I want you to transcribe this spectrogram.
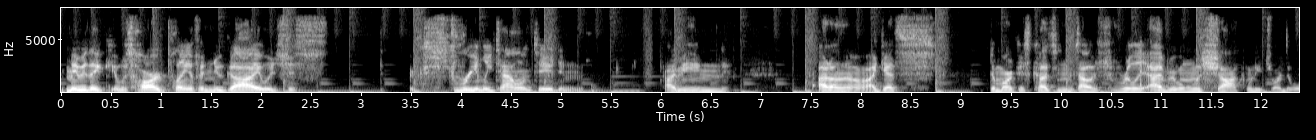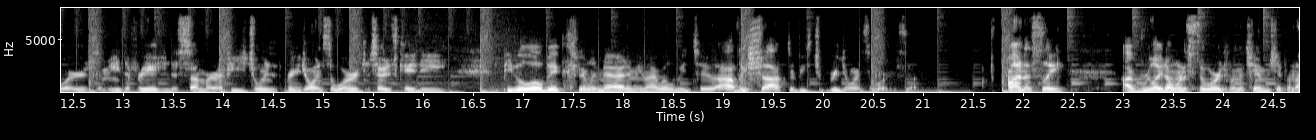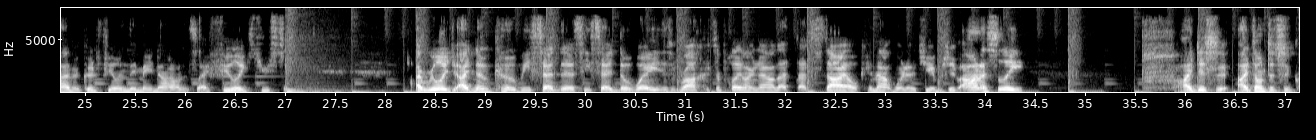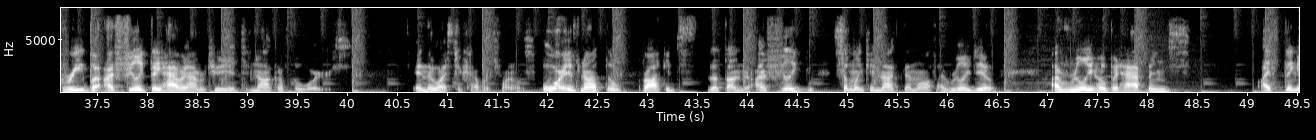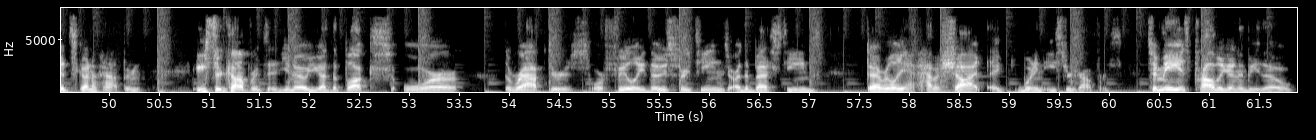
maybe they it was hard playing with a new guy who was just extremely talented, and I mean, I don't know. I guess DeMarcus Cousins, I was really everyone was shocked when he joined the Warriors. I mean, he's a free agent this summer. If he joins rejoins the Warriors, so does KD. People will be extremely mad. I mean, I will be too. I'll be shocked if he rejoins the Warriors. So, honestly, I really don't want to see the Warriors win the championship, and I have a good feeling they may not. Honestly, I feel like Houston. I really, I know Kobe said this. He said the way the Rockets are playing right now, that that style cannot win a championship. Honestly, I dis I don't disagree, but I feel like they have an opportunity to knock off the Warriors in the Western Conference Finals, or if not the Rockets, the Thunder. I feel like someone can knock them off. I really do. I really hope it happens. I think it's gonna happen. Eastern Conference, you know, you got the Bucks or the Raptors or Philly. Those three teams are the best teams that really have a shot at winning Eastern Conference. To me, it's probably going to be though.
